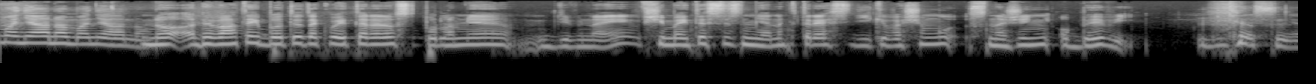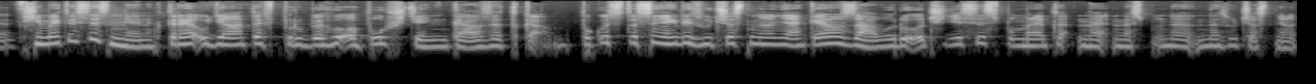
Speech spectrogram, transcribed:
Maňána, maňána. No a devátý bod je takový teda dost podle mě divný. Všímejte si změn, které se díky vašemu snažení objeví. Jasně. Všímejte si změn, které uděláte v průběhu opouštění KZK. Pokud jste se někdy zúčastnili nějakého závodu, určitě si vzpomenete, ne, ne, ne, nezúčastnili,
